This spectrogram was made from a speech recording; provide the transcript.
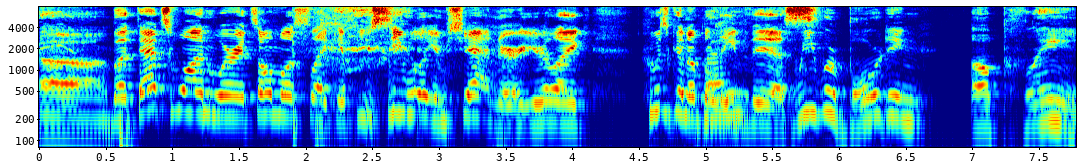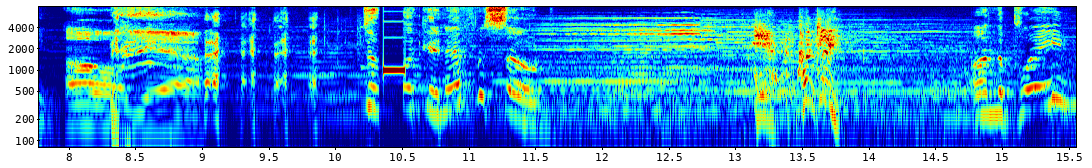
um, but that's one where it's almost like if you see william shatner you're like who's gonna believe Right? this We were boarding a plane. oh yeah The fucking episode Here, quickly! On the plane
